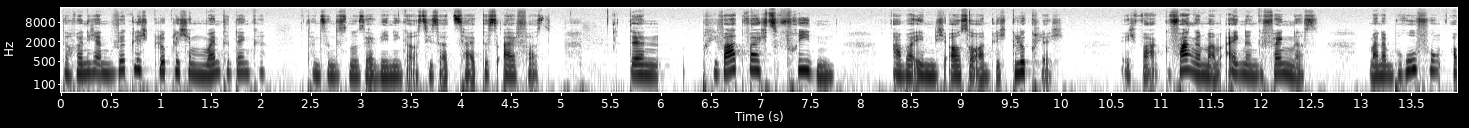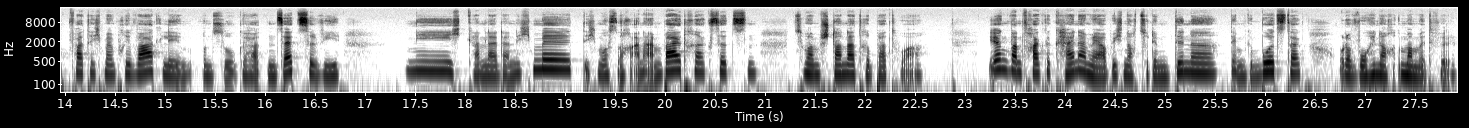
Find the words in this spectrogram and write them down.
Doch wenn ich an wirklich glückliche Momente denke, dann sind es nur sehr wenige aus dieser Zeit des Eifers. Denn privat war ich zufrieden, aber eben nicht außerordentlich glücklich. Ich war gefangen in meinem eigenen Gefängnis. Meiner Berufung opferte ich mein Privatleben und so gehörten Sätze wie Nee, ich kann leider nicht mit, ich muss noch an einem Beitrag sitzen, zu meinem Standardrepertoire. Irgendwann fragte keiner mehr, ob ich noch zu dem Dinner, dem Geburtstag oder wohin auch immer mit will.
